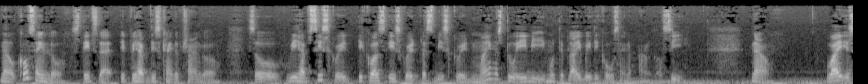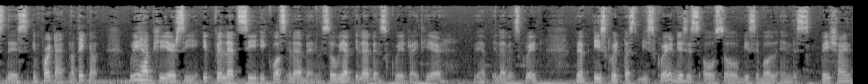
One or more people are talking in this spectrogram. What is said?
Now, cosine law states that if we have this kind of triangle, so we have c squared equals a squared plus b squared minus 2ab multiplied by the cosine of angle c. Now, why is this important? Now take note, we have here c, if we let c equals 11, so we have 11 squared right here, we have 11 squared. We have a squared plus b squared. This is also visible in this equation.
